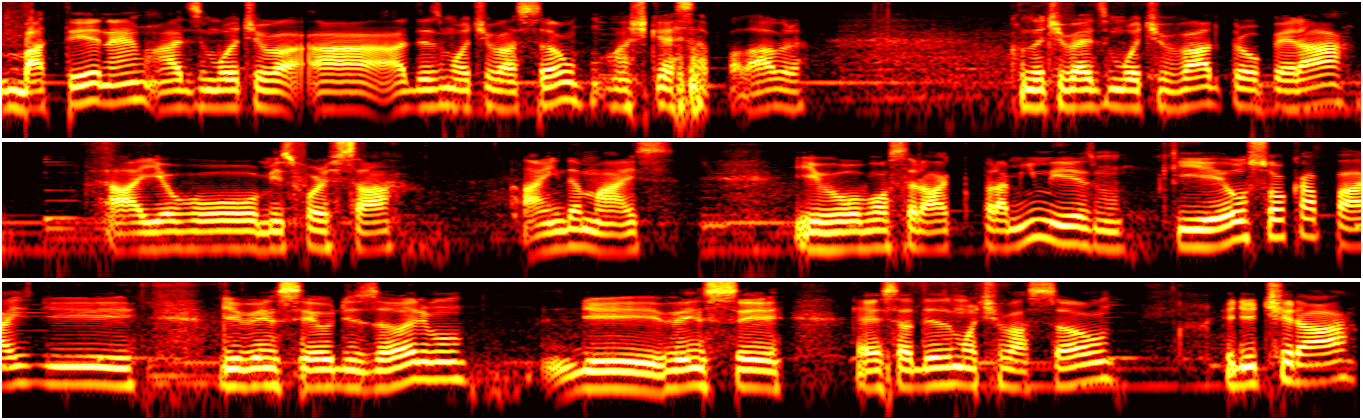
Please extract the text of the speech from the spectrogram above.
bater né, a, desmotiva, a, a desmotivação, acho que é essa a palavra. Quando eu estiver desmotivado para operar, aí eu vou me esforçar ainda mais e vou mostrar para mim mesmo que eu sou capaz de, de vencer o desânimo, de vencer essa desmotivação e de tirar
